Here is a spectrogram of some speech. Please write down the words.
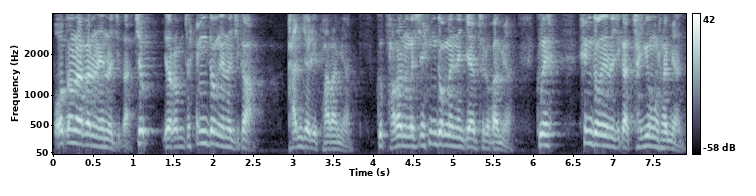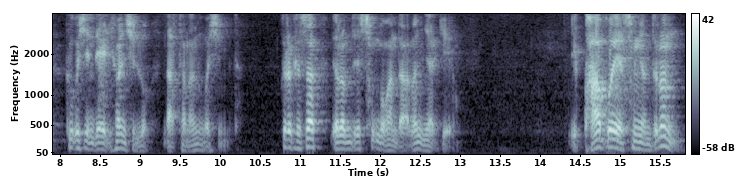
뻗어나가는 에너지가 즉 여러분들 행동 에너지가 간절히 바라면 그 바라는 것이 행동 에너지가 들어가면 그 행동 에너지가 작용을 하면 그것이 내일 현실로 나타나는 것입니다. 그렇게 해서 여러분들이 성공한다는 이야기예요. 이 과거의 성현들은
